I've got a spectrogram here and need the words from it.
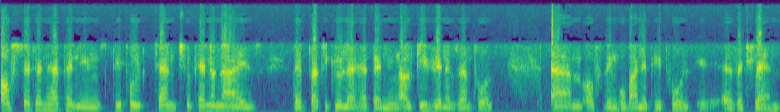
of certain happenings, people tend to canonize that particular happening. I'll give you an example um, of the Ngubane people eh, as a clan.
